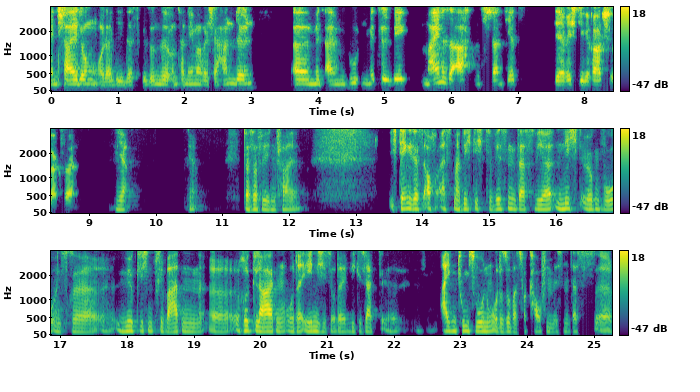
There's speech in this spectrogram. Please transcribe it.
Entscheidung oder die, das gesunde unternehmerische Handeln äh, mit einem guten Mittelweg meines Erachtens stand jetzt der richtige Ratschlag sein. Ja, ja, das auf jeden Fall. Ich denke, das ist auch erstmal wichtig zu wissen, dass wir nicht irgendwo unsere äh, möglichen privaten äh, Rücklagen oder ähnliches oder wie gesagt äh, Eigentumswohnung oder sowas verkaufen müssen. Das äh,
